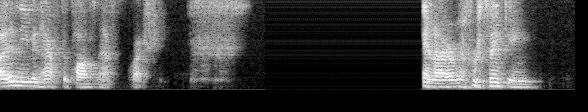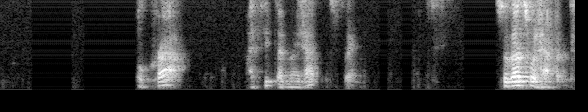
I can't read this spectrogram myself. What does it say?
I didn't even have to pause and ask the question. And I remember thinking, oh crap, I think I might have this thing. So that's what happened.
